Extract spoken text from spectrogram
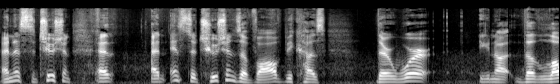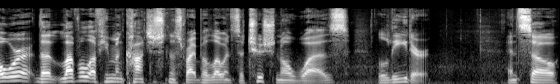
An institution, and, and institutions evolved because there were, you know, the lower, the level of human consciousness right below institutional was leader. And so,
